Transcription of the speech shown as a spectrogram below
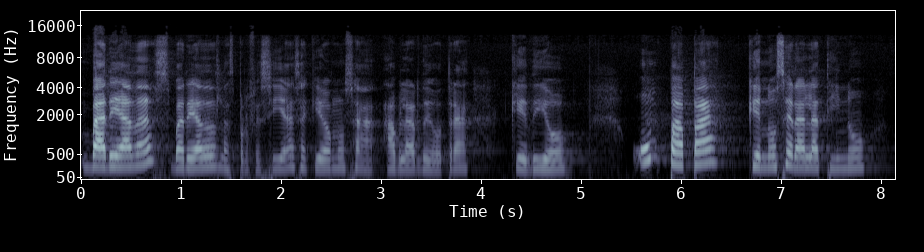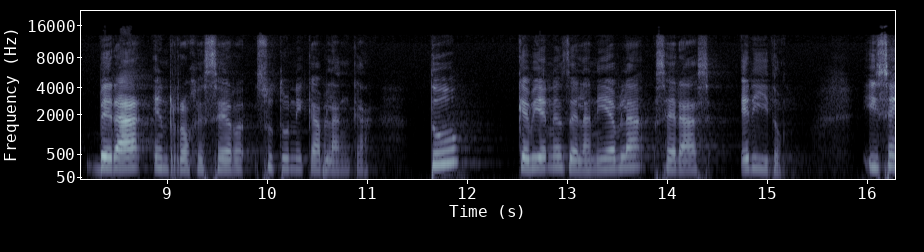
variadas, variadas las profecías. Aquí vamos a hablar de otra que dio un papa que no será latino verá enrojecer su túnica blanca. Tú que vienes de la niebla serás herido y se,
